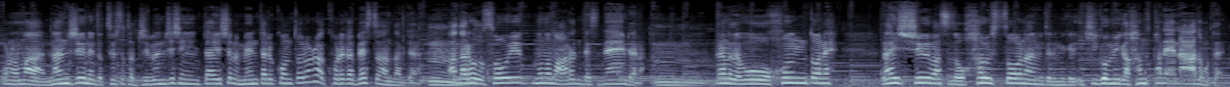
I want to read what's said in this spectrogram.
このまあ、何十年と連れ添った自分自身に対してのメンタルコントロールはこれがベストなんだみたいな。あ、なるほど、そういうものもあるんですね、みたいな。なのでもうほんとね、来週末のハウストーナメントに向けて意気込みが半端ねえなと思って。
